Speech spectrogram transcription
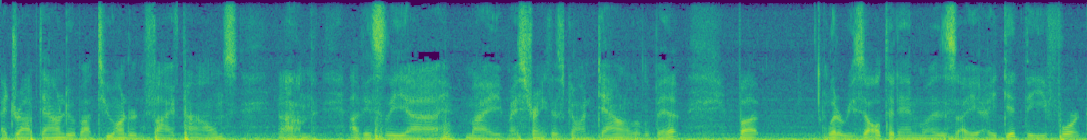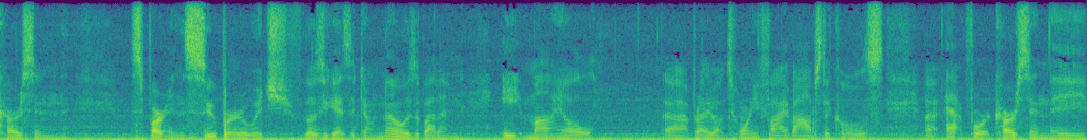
I dropped down to about 205 pounds. Um, obviously, uh, my my strength has gone down a little bit, but what it resulted in was I, I did the Fort Carson Spartan Super, which for those of you guys that don't know, is about an eight mile, uh, probably about 25 obstacles. Uh, at Fort Carson, they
